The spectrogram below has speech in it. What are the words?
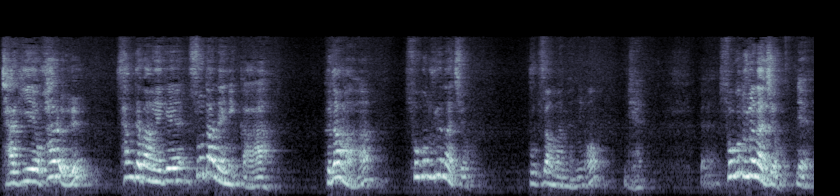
자기의 화를 상대방에게 쏟아내니까 그나마 속은 후련하죠. 부부싸움 하면요. 예. 예, 속은 후련하죠. 예.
